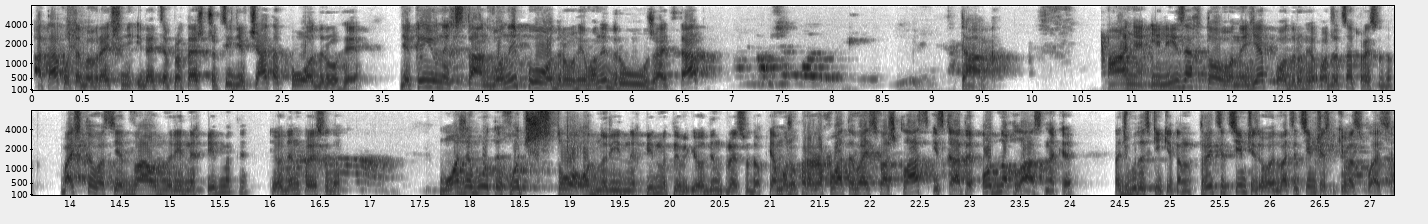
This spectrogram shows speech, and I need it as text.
А так у тебе в реченні йдеться про те, що ці дівчата подруги. Який у них стан? Вони подруги, вони дружать, так? Так. Аня і Ліза, хто вони є подруги? Отже, це присудок. Бачите, у вас є два однорідних підмети і один присудок. Може бути хоч 100 однорідних підметів і один присудок. Я можу перерахувати весь ваш клас і сказати однокласники. Значить, буде скільки там? 37 чи ой, 27 чи скільки у вас в класі?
